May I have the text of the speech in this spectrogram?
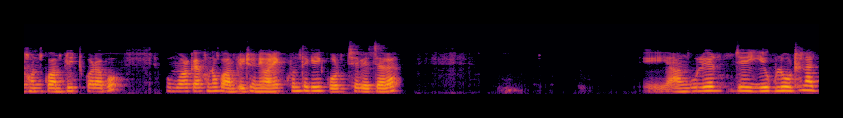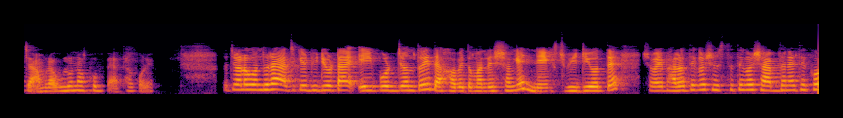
এখন কমপ্লিট করাবো। হোমওয়ার্ক এখনও কমপ্লিট হয়নি। অনেকক্ষণ থেকেই করছে বেচারা। এই আঙ্গুলের যে ইয়েগুলো ওঠে না, চামড়াগুলো না খুব ব্যথা করে। তো চলো বন্ধুরা, আজকের ভিডিওটা এই পর্যন্তই। দেখা হবে তোমাদের সঙ্গে নেক্সট ভিডিওতে। সবাই ভালো থেকো, সুস্থ থেকো, সাবধানে থেকো,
